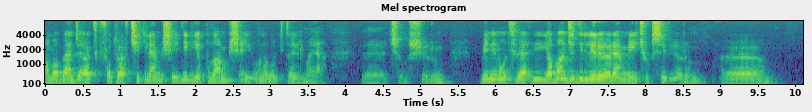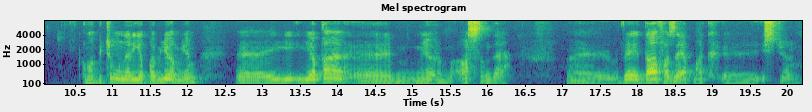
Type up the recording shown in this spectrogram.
Ama bence artık fotoğraf çekilen bir şey değil, yapılan bir şey. Ona vakit ayırmaya çalışıyorum. Beni motive, yabancı dilleri öğrenmeyi çok seviyorum. Ama bütün bunları yapabiliyor muyum? Yapamıyorum aslında. Ve daha fazla yapmak istiyorum.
